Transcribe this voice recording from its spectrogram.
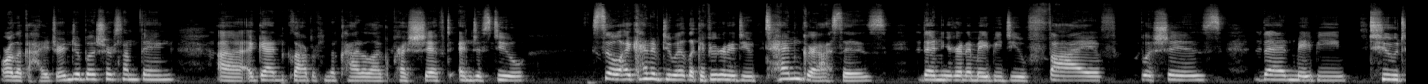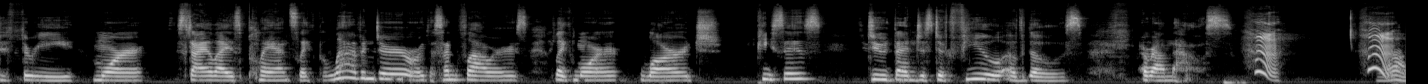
or like a hydrangea bush or something. Uh, again, grab it from the catalog, press shift, and just do. So I kind of do it like if you're going to do 10 grasses, then you're going to maybe do five bushes, then maybe two to three more stylized plants like the lavender or the sunflowers, like more large pieces. Do then just a few of those around the house Yeah.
